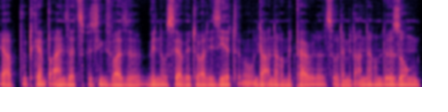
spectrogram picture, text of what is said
ja, Bootcamp einsetzt, beziehungsweise Windows ja virtualisiert, unter anderem mit Parallels oder mit anderen Lösungen,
